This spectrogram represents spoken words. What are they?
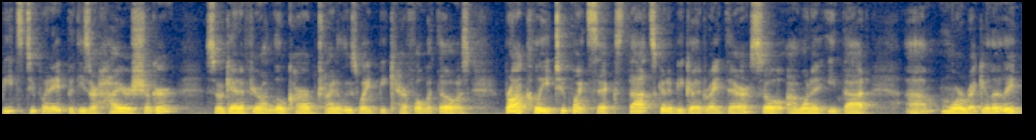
beets 2.8, but these are higher sugar. So again, if you're on low carb trying to lose weight, be careful with those. Broccoli 2.6, that's going to be good right there. So I want to eat that um, more regularly.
